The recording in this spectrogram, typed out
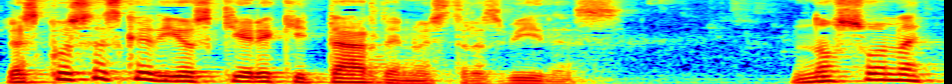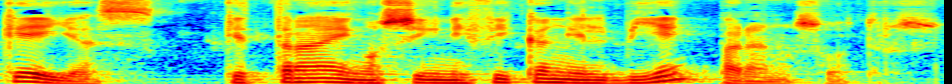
Las cosas que Dios quiere quitar de nuestras vidas no son aquellas que traen o significan el bien para nosotros,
